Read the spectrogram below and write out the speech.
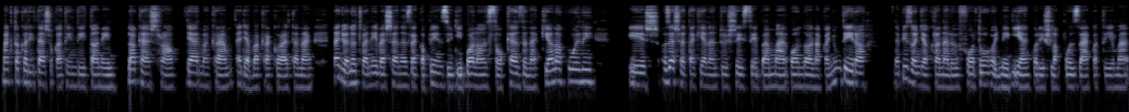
megtakarításokat indítani, lakásra, gyermekre, egyebekre költenek. 40-50 évesen ezek a pénzügyi balanszok kezdenek kialakulni, és az esetek jelentős részében már gondolnak a nyugdíjra, de bizony gyakran előfordul, hogy még ilyenkor is lapozzák a témát.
